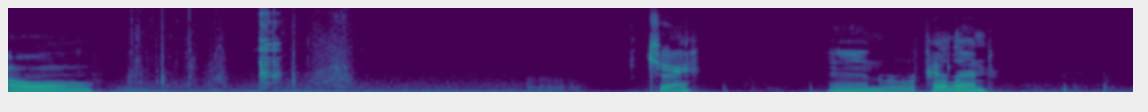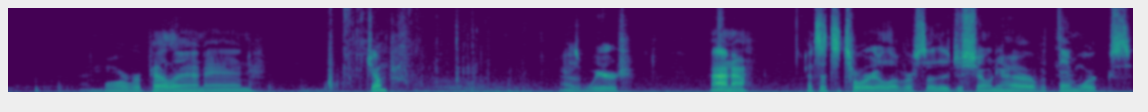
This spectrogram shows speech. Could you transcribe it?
Oh. Okay. And we're rappelling. And more rappelling and jump. That was weird. I don't know. It's a tutorial over, so they're just showing you how everything works.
